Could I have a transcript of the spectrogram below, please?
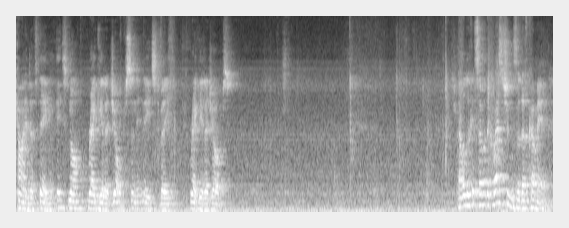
kind of thing. It's not regular jobs and it needs to be regular jobs. Now look at some of the questions that have come in.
